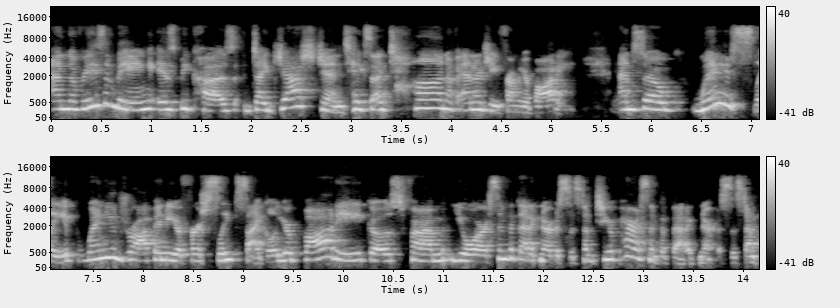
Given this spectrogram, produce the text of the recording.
and the reason being is because digestion takes a ton of energy from your body. And so when you sleep, when you drop into your first sleep cycle, your body goes from your sympathetic nervous system to your parasympathetic nervous system.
